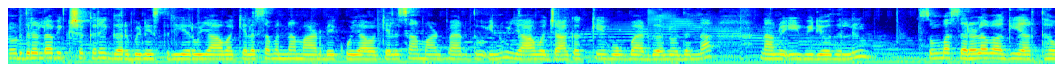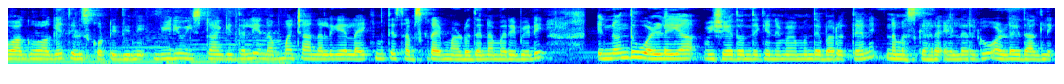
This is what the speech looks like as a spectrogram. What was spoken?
ನೋಡಿದ್ರಲ್ಲ ವೀಕ್ಷಕರೇ, ಗರ್ಭಿಣಿ ಸ್ತ್ರೀಯರು ಯಾವ ಕೆಲಸವನ್ನು ಮಾಡಬೇಕು, ಯಾವ ಕೆಲಸ ಮಾಡಬಾರ್ದು, ಇನ್ನು ಯಾವ ಜಾಗಕ್ಕೆ ಹೋಗಬಾರ್ದು ಅನ್ನೋದನ್ನು ನಾನು ಈ ವಿಡಿಯೋದಲ್ಲಿ ತುಂಬ ಸರಳವಾಗಿ ಅರ್ಥವಾಗುವ ಹಾಗೆ ತಿಳಿಸ್ಕೊಟ್ಟಿದ್ದೀನಿ. ವಿಡಿಯೋ ಇಷ್ಟ ಆಗಿದ್ದಲ್ಲಿ ನಮ್ಮ ಚಾನಲ್ಗೆ ಲೈಕ್ ಮತ್ತು ಸಬ್ಸ್ಕ್ರೈಬ್ ಮಾಡೋದನ್ನು ಮರಿಬೇಡಿ. ಇನ್ನೊಂದು ಒಳ್ಳೆಯ ವಿಷಯದೊಂದಿಗೆ ನಿಮ್ಮ ಮುಂದೆ ಬರುತ್ತೇನೆ. ನಮಸ್ಕಾರ. ಎಲ್ಲರಿಗೂ ಒಳ್ಳೆಯದಾಗಲಿ.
